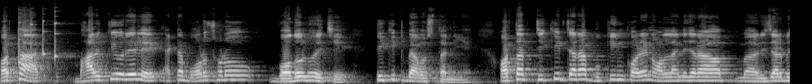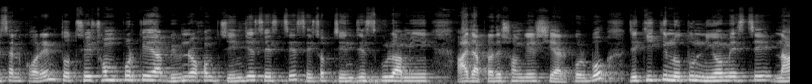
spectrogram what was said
অর্থাৎ ভারতীয় রেলের একটা বড় সড়ো বদল হয়েছে টিকিট ব্যবস্থা নিয়ে। অর্থাৎ টিকিট যারা বুকিং করেন, অনলাইনে যারা রিজার্ভেশন করেন, তো সেই সম্পর্কে বিভিন্ন রকম চেঞ্জেস এসছে। সেই সব চেঞ্জেসগুলো আমি আজ আপনাদের সঙ্গে শেয়ার করব যে কি কি নতুন নিয়ম এসছে। না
